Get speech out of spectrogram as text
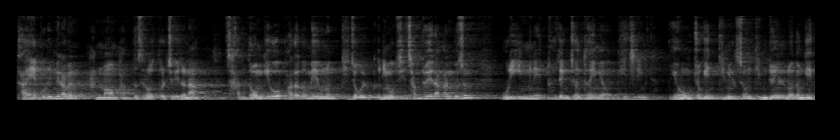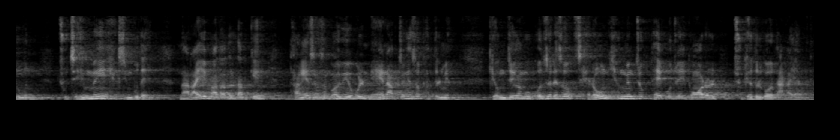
당의 부름이라면 한마음 한뜻으로 떨쳐 일어나 산도 옮기고 바다도 메우는 기적을 끊임없이 창조해 나가는 것은 우리 인민의 투쟁 전통이며 기질입니다. 영웅적인 김일성, 김정일 노동계급은 주체혁명의 핵심 부대, 나라의 맏아들답게 당의 사상과 위협을 맨 앞장에서 받들며 경제강국 건설에서 새로운 혁명적 대고조의 봉화를 죽여들고 나가야 합니다.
